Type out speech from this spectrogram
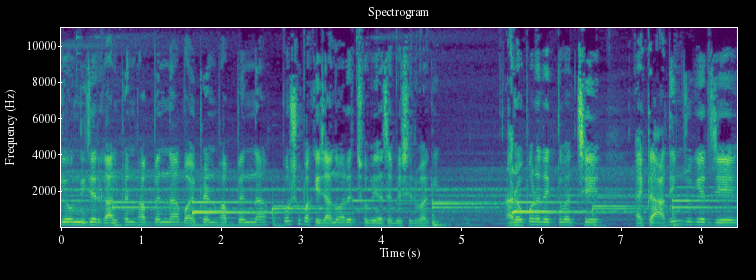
কেউ নিজের গার্লফ্রেন্ড ভাববেন না বয়ফ্রেন্ড ভাববেন না। পশু পাখি, জানোয়ারের ছবি আছে বেশিরভাগই। আর ওপরে দেখতে পাচ্ছি একটা আদিম যুগের যে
